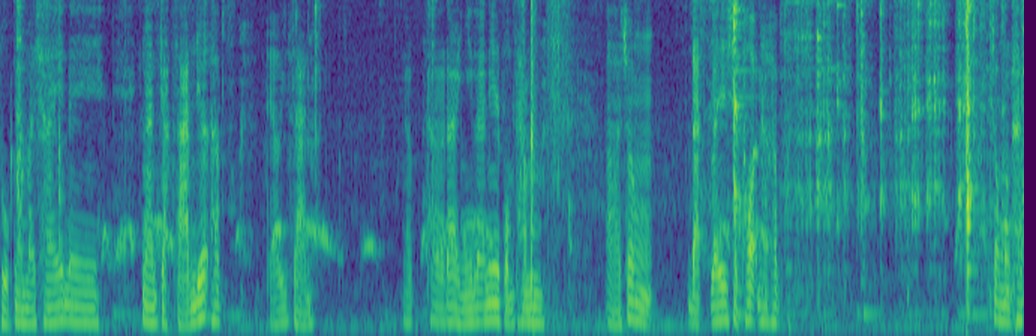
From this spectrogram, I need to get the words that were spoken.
ถูกนำมาใช้ในงานจักสารเยอะครับ แถวอีสานครับถ้าเราได้อย่างนี้แล้วอันนี่ผมทำอ่าช่องดัดไว้เฉพาะนะครับ ช่องบังคับ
